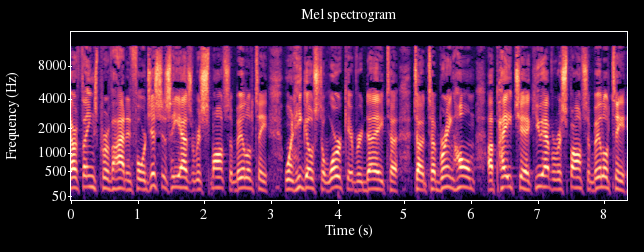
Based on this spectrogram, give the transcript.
are things provided for? Just as he has a responsibility when he goes to work every day to, to, to bring home a paycheck, you have a responsibility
